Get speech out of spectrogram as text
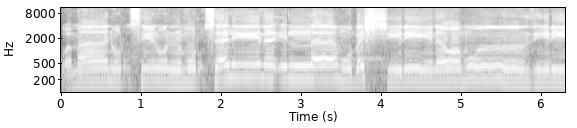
وما نرسل المرسلين إلا مبشرين ومنذرين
